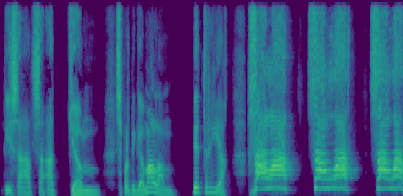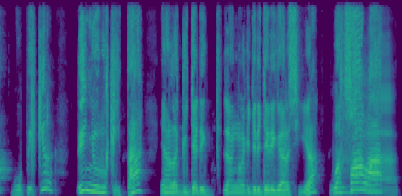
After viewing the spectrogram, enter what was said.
Di saat-saat jam sepertiga malam dia teriak, "Salat! Salat! Salat!" Gue pikir dia nyuruh kita yang lagi jadi yang lagi jadi jadi Garcia buat Ini salat.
